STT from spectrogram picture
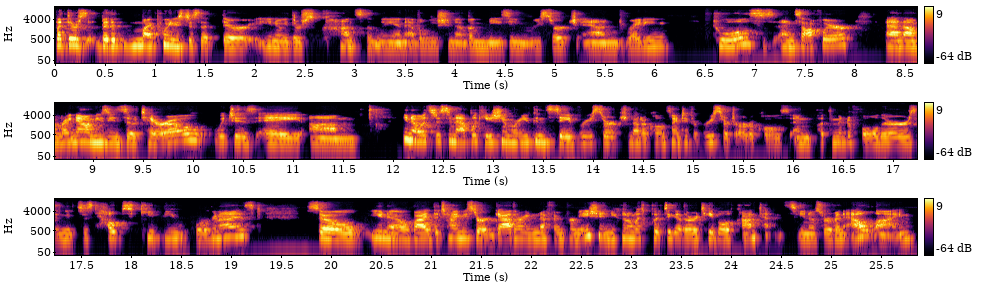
But there's, but my point is just that there, you know, there's constantly an evolution of amazing research and writing tools and software. And um, right now I'm using Zotero, which is a, um, you know, it's just an application where you can save research, medical and scientific research articles and put them into folders and it just helps keep you organized. So, you know, by the time you start gathering enough information, you can almost put together a table of contents, you know, sort of an outline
